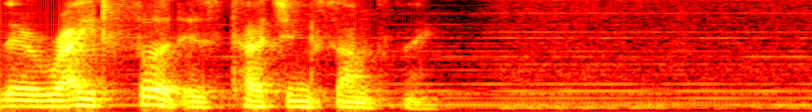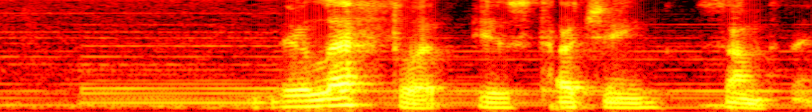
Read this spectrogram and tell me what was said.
their right foot is touching something. Their left foot is touching something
